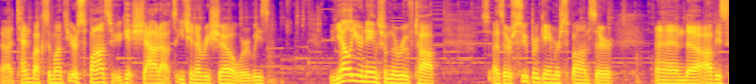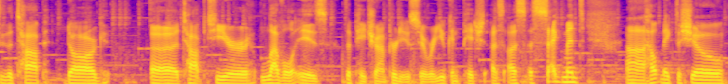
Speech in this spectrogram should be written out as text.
Uh, Ten bucks a month. You're a sponsor. You get shout outs each and every show where we yell your names from the rooftop as our super gamer sponsor, and uh, obviously the top dog. Uh, top tier level is the Patreon producer, where you can pitch us, us a segment, uh, help make the show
